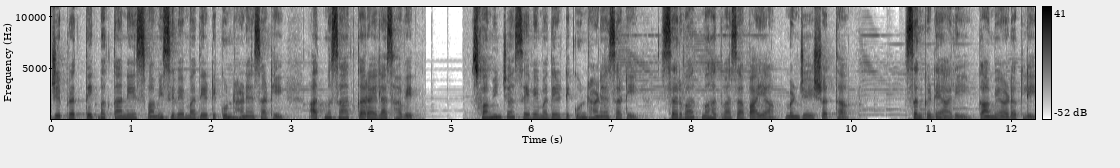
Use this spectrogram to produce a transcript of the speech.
जे प्रत्येक भक्ताने स्वामी सेवेमध्ये टिकून राहण्यासाठी आत्मसात करायलाच हवेत. स्वामींच्या सेवेमध्ये टिकून राहण्यासाठी सर्वात महत्त्वाचा पाया म्हणजे श्रद्धा. संकटे आली कामे अडकली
